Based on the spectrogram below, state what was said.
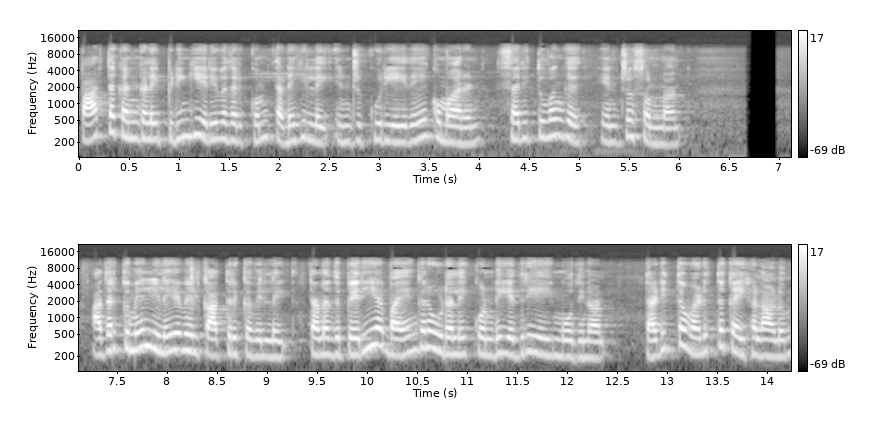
பார்த்த கண்களை பிடுங்கி எறிவதற்கும் தடையில்லை என்று கூறிய இதயகுமாரன் சரி துவங்கு என்று சொன்னான். அதற்கு மேல் இளையவேல் காத்திருக்கவில்லை. தனது பெரிய பயங்கர உடலை கொண்டு எதிரியை மோதினான். தடித்த வடுத்த கைகளாலும்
